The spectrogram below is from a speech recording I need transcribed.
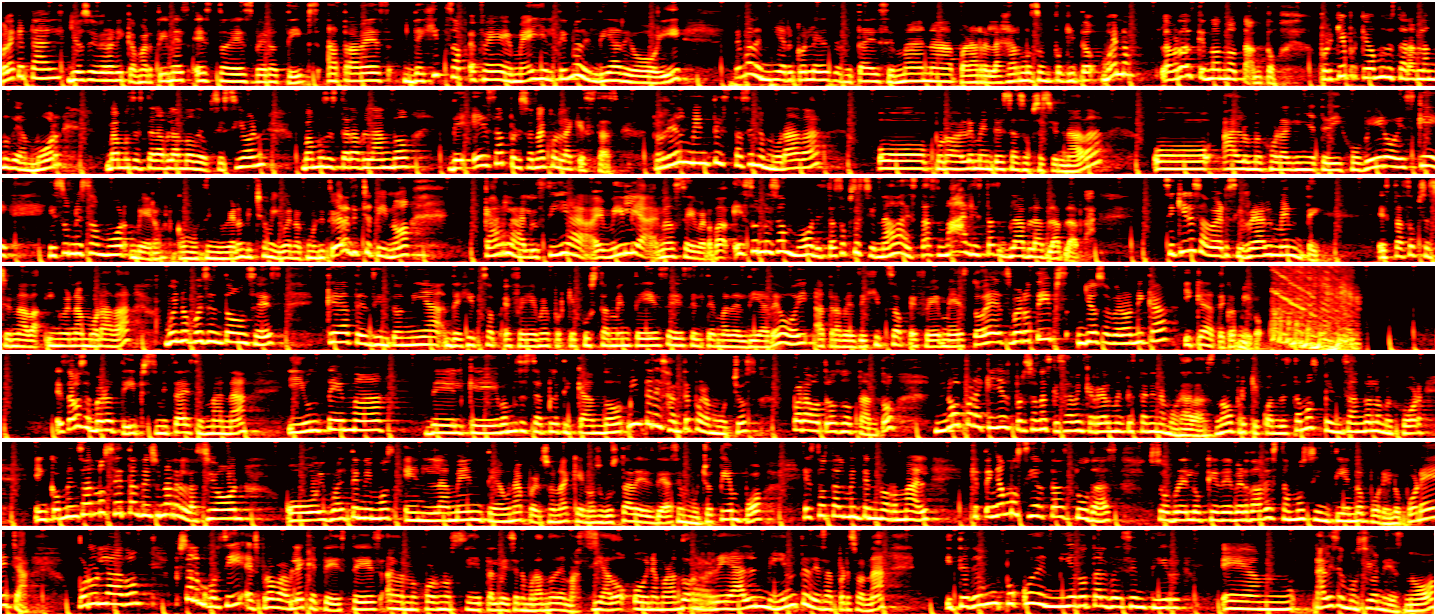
Hola, ¿qué tal? Yo soy Verónica Martínez, esto es Vero Tips a través de Hits Up FM y el tema del día de hoy, tema de miércoles, de mitad de semana, para relajarnos un poquito. Bueno, la verdad es que no, no tanto. ¿Por qué? Porque vamos a estar hablando de amor, vamos a estar hablando de obsesión, vamos a estar hablando de esa persona con la que estás. ¿Realmente estás enamorada o probablemente estás obsesionada? O a lo mejor alguien ya te dijo, Vero, es que eso no es amor. Vero, como si me hubieran dicho a mí, bueno, como si te hubieran dicho a ti, ¿no? Carla, Lucía, Emilia, no sé, ¿verdad? Eso no es amor, estás obsesionada, estás mal, estás bla, bla, bla, bla, bla. Si quieres saber si realmente estás obsesionada y no enamorada, bueno, pues entonces quédate en sintonía de Hits Up FM porque justamente ese es el tema del día de hoy a través de Hits Up FM. Esto es Vero Tips, yo soy Verónica y quédate conmigo. Estamos en Vero Tips, mitad de semana, y un tema del que vamos a estar platicando, interesante para muchos, para otros no tanto, no para aquellas personas que saben que realmente están enamoradas, ¿no? Porque cuando estamos pensando a lo mejor en comenzar, no sé, tal vez una relación o igual tenemos en la mente a una persona que nos gusta desde hace mucho tiempo, es totalmente normal que tengamos ciertas dudas sobre lo que de verdad estamos sintiendo por él o por ella. Por un lado, pues a lo mejor sí, es probable que te estés a lo mejor, no sé, tal vez enamorando demasiado o enamorando realmente de esa persona y te dé un poco de miedo tal vez sentir em, tales emociones, ¿no?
